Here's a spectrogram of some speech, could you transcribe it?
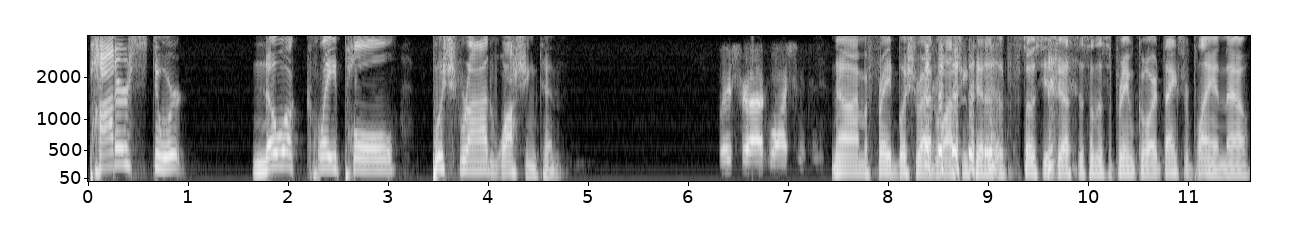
Potter Stewart, Noah Claypole, Bushrod Washington. Bushrod, Washington. No, I'm afraid Bushrod Washington is a Associate Justice on the Supreme Court. Thanks for playing, though.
